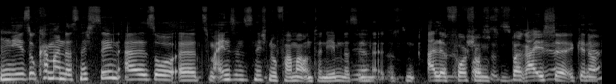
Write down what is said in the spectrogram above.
Nee, so kann man das nicht sehen. Also äh, zum einen sind es nicht nur Pharmaunternehmen, das, ja. sind, das sind, alle, alle Forschungsbereiche. Ja. Genau. Ja.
